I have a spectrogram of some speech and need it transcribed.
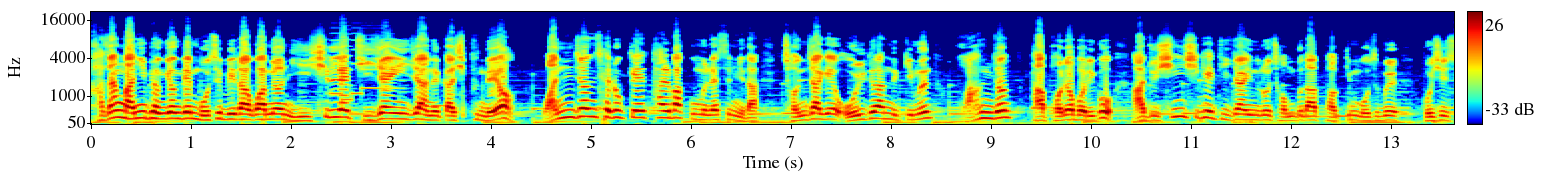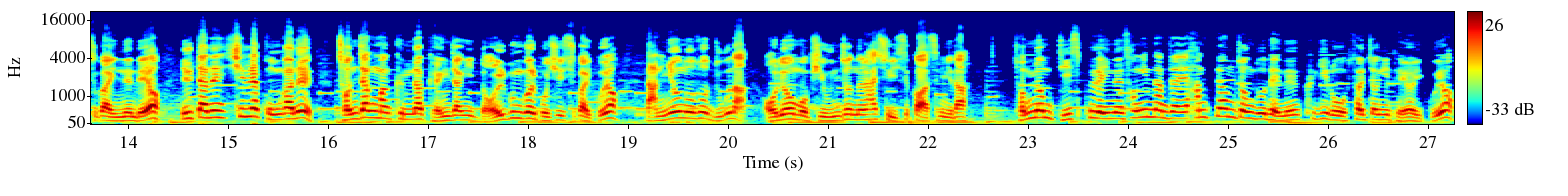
가장 많이 변경된 모습이라고 하면 이 실내 디자인이지 않을까 싶은데요. 완전 새롭게 탈바꿈을 했습니다. 전작의 올드한 느낌은 완전 다 버려버리고 아주 신식의 디자인으로 전부 다 바뀐 모습을 보실 수가 있는데요. 일단은 실내 공간은 전작만큼이나 굉장히 넓은 걸 보실 수가 있고요. 남녀노소 누구나 어려움 없이 운전을 할 수 있을 것 같습니다. 전면 디스플레이는 성인 남자의 한 뼘 정도 되는 크기로 설정이 되어 있고요.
